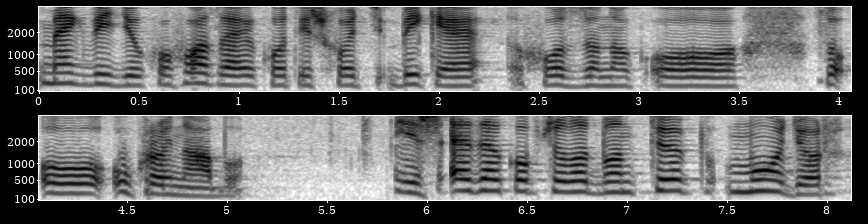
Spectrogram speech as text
megvédjük a hazájukat, és hogy béke hozzanak a, a, Ukrajnába. És ezzel kapcsolatban több magyar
